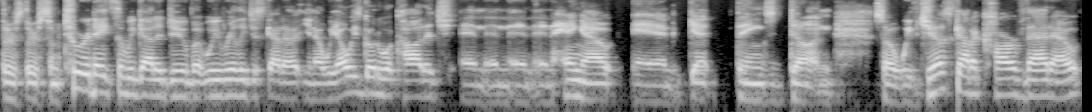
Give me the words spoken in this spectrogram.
there's there's some tour dates that we got to do but we really just got to you know we always go to a cottage and and and, and hang out and get things done. So we've just got to carve that out.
